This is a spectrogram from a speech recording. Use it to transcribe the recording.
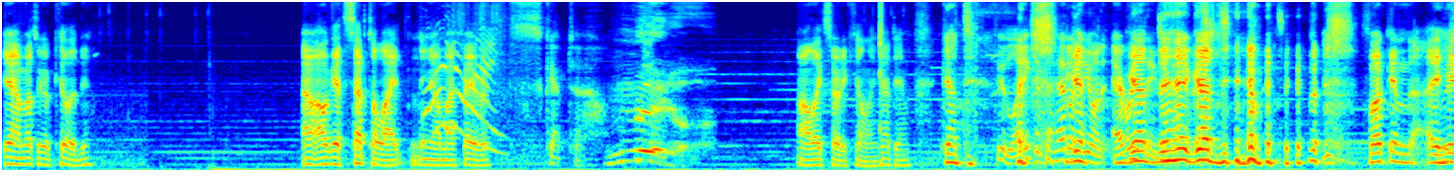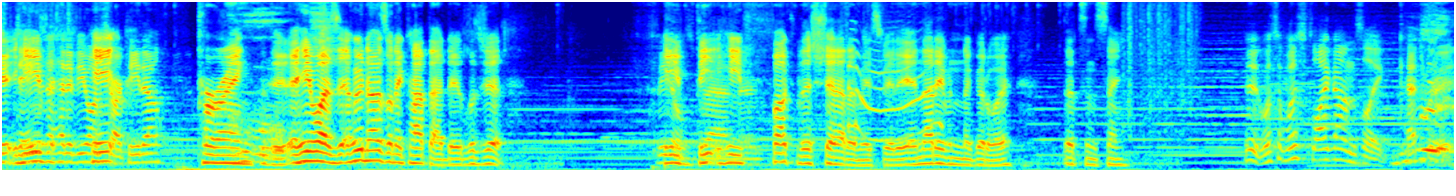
Yeah, I'm about to go kill it, dude. I- I'll get Sceptilite, you know, my favorite. Skepta. Oh, Lake started killing. Goddamn. God. Dude, Lake is ahead of God- you on everything. God, man. God damn it, dude. Fucking. Uh, he, Who's he ahead of you on he Sharpedo. pranked, dude. He was. Who knows when he caught that, dude? Legit. He beat. bad, he man. fucked the shit out of me, sweetie, and not even in a good way. That's insane. Dude, what's what's Flygon's like catch rate?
